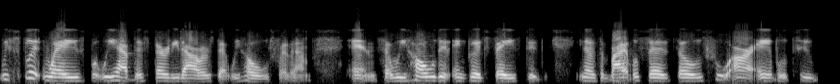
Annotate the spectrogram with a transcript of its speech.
we split ways, but we have this thirty dollars that we hold for them, and so we hold it in good faith. To, you know, the Bible says those who are able to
